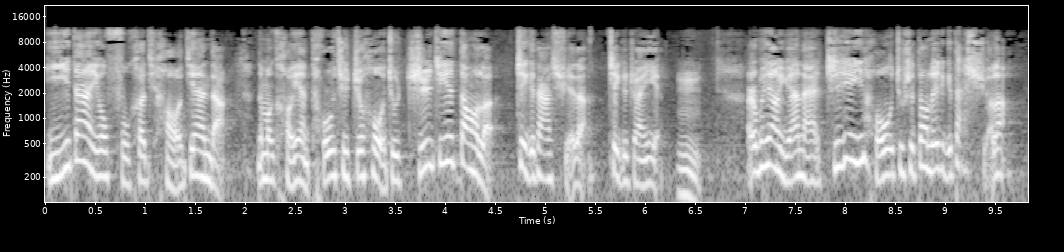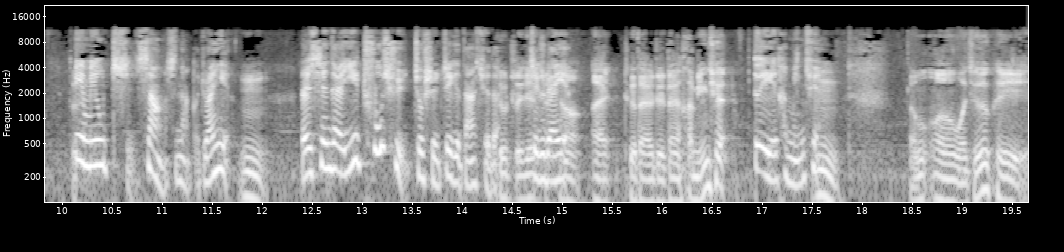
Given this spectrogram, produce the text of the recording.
一旦有符合条件的，那么考验投入去之后，就直接到了这个大学的这个专业，嗯，而不像原来直接一投就是到了这个大学了，并没有指向是哪个专业。嗯，而现在一出去就是这个大学的就直接这个专业。哎，这个大学这个专业很明确。对，很明确。嗯，那么呃，我觉得可以，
